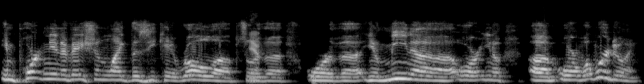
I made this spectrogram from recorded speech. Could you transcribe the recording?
important innovation like the zk rollups or yep. the or the you know mina or you know um, or what we're doing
